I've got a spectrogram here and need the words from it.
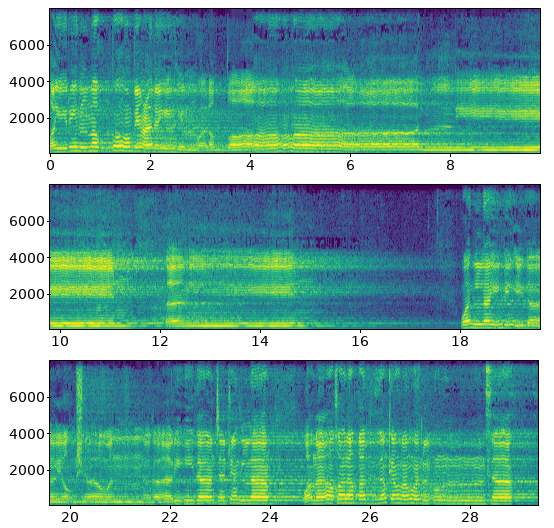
غير المغضوب عليهم ولا الضالين. آمين. والليل إذا يغشى والنهار إذا تجلى وما خلق الذكر والأنثى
